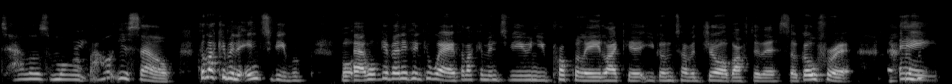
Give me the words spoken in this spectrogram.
tell us more about yourself. I feel like I'm in an interview, but I won't give anything away. I feel like I'm interviewing you properly, like uh, you're going to have a job after this. So go for it. hey,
